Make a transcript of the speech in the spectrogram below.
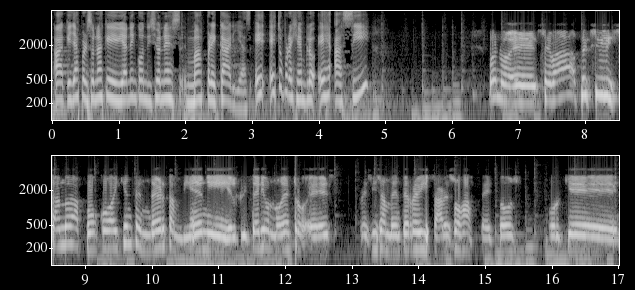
a aquellas personas que vivían en condiciones más precarias. E- Esto, por ejemplo, es así. Bueno, eh, se va flexibilizando de a poco, hay que entender también y el criterio nuestro es precisamente revisar esos aspectos porque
